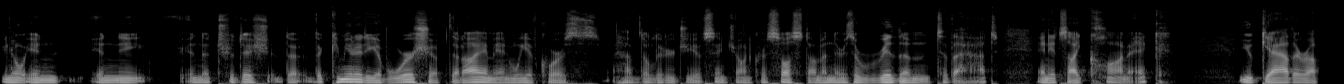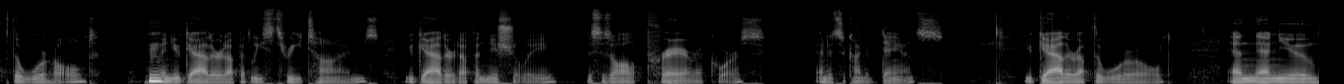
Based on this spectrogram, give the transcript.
you know in in the in the tradition the, the community of worship that I am in, we of course have the liturgy of St. John Chrysostom, and there's a rhythm to that, and it's iconic you gather up the world, hmm. and you gather it up at least three times. You gather it up initially. This is all prayer, of course, and it's a kind of dance. You gather up the world, and then you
